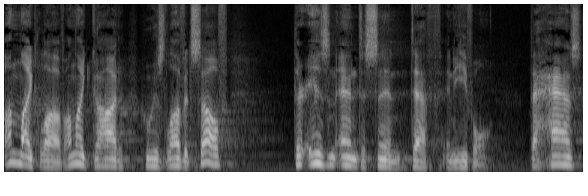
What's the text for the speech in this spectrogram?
unlike love, unlike God, who is love itself, there is an end to sin, death, and evil that has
